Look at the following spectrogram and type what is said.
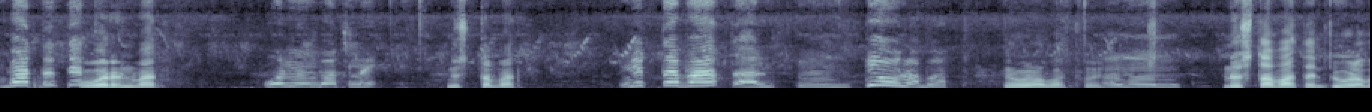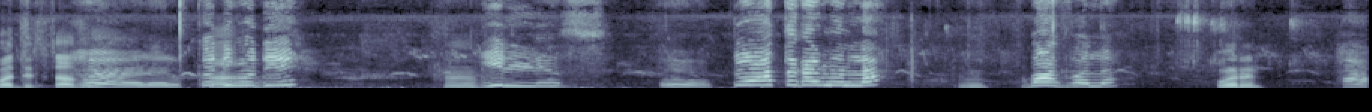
भात ते वरण भात? वरण भात नाही. नुसता भात? नित्ता भात आणि पिवळा भात. पिवळा भात होय. आणि नुसता भात आणि पिवळा भात देतात अजून? कधी कधी हं. गिल्लीस अं, तो आता काय म्हणला? हं. भाजवाला वरण? हा.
